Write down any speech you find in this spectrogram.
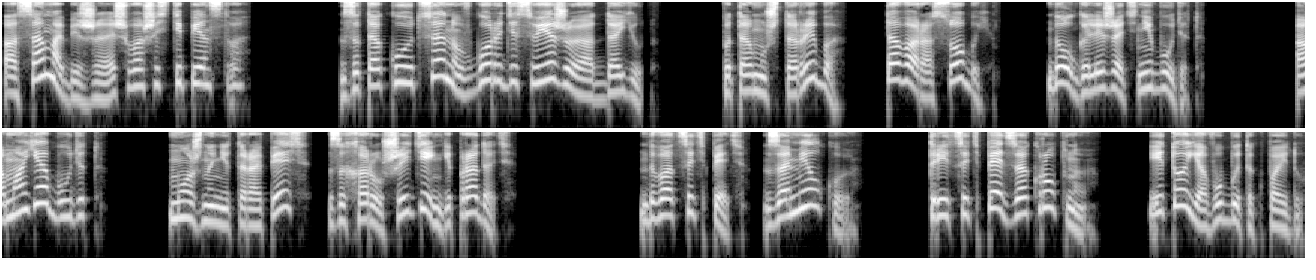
а сам обижаешь, ваше степенство. За такую цену в городе свежую отдают, потому что рыба — товар особый, долго лежать не будет. А моя будет. Можно, не торопясь, за хорошие деньги продать. 25 за мелкую, 35 за крупную, и то я в убыток пойду.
